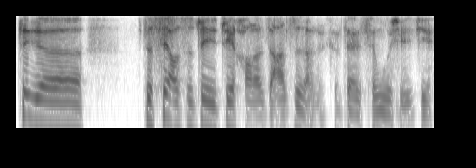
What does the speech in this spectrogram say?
这个这 Cell 是最最好的杂志了，在生物学界。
